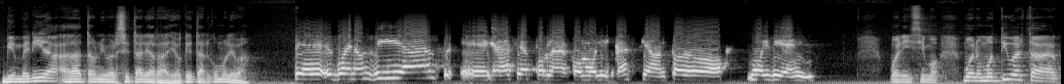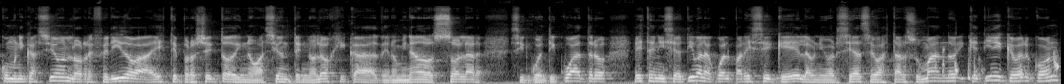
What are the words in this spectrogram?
Bienvenida a Data Universitaria Radio. ¿Qué tal? ¿Cómo le va? Eh, buenos días, gracias por la comunicación, todo muy bien. Buenísimo. Bueno, motiva esta comunicación lo referido a este proyecto de innovación tecnológica denominado Solar 54, esta iniciativa a la cual parece que la universidad se va a estar sumando y que tiene que ver con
